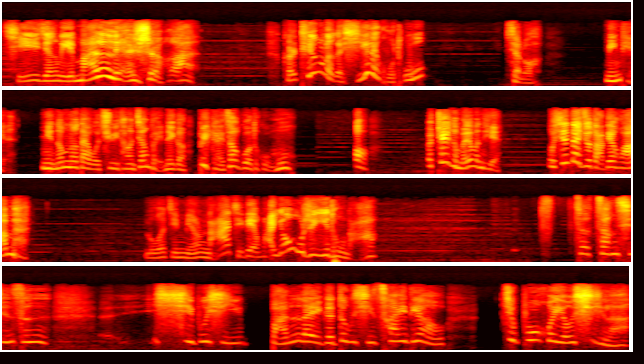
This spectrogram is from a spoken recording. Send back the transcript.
齐经理满脸是汗，可是听了个稀里糊涂。小罗，明天你能不能带我去一趟江北那个被改造过的古墓？哦，这个没问题，我现在就打电话安排。罗金明拿起电话，又是一通打。张张先生，是不是把那个东西拆掉，就不会有戏了？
